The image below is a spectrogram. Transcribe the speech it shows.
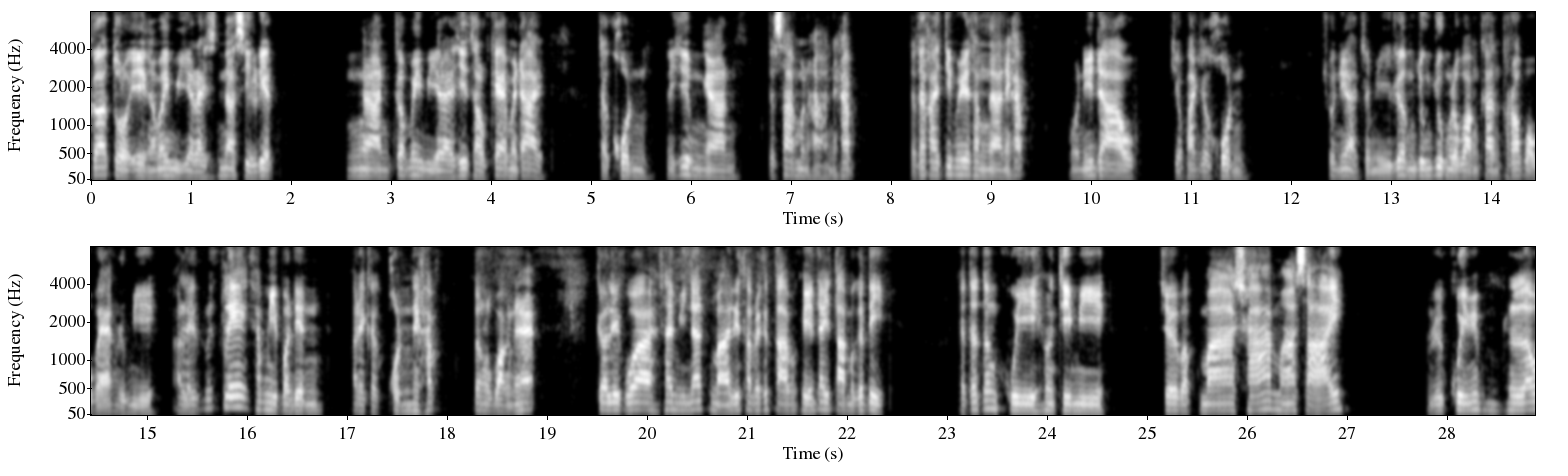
ก็ตัวเราเองไม่มีอะไรที่น่าซีเรียสงานก็ไม่มีอะไรที่เราแก้ไม่ได้ แต่คนในที่ทำงานจะสร้างปัญหานะครับ แต่ถ้าใครที่ไม่ได้ทำงานนะครับ วันนี้ดาว กี่ยวพันกับคน ช่วงนี้อาจจะมีเรื่องยุ่งๆระวังการทะเลาะเบาะแวงหรือมีอะไรเล็กๆครับมีประเด็นอะไรกับคนนะครับต้องระวังนะฮะก็เรียกว่าถ้ามีนัดหมายหรือทำอะไรก็ตามโอเคได้ตามปกติ แต่ถ้าต้องคุยบางทีมีเจอแบบมาช้ามาสาย หรือคุยไม่แล้ว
